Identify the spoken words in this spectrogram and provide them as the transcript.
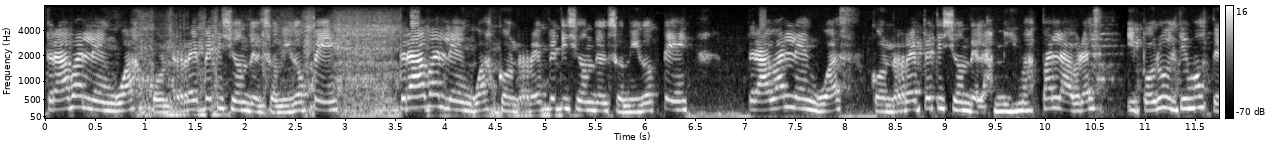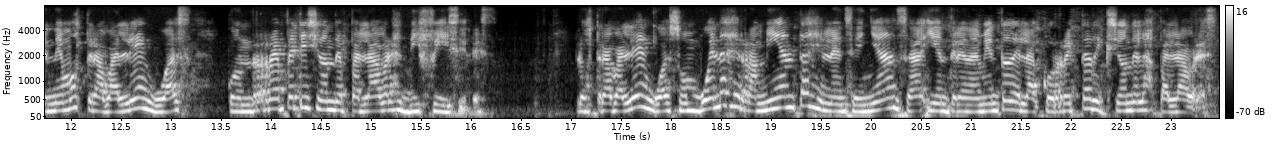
trabalenguas con repetición del sonido P, trabalenguas con repetición del sonido T, trabalenguas con repetición de las mismas palabras y por último tenemos trabalenguas con repetición de palabras difíciles. Los trabalenguas son buenas herramientas en la enseñanza y entrenamiento de la correcta dicción de las palabras,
